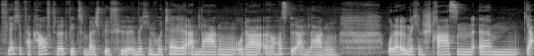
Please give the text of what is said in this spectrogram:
Fläche verkauft wird, wie zum Beispiel für irgendwelchen Hotelanlagen oder äh, Hostelanlagen oder irgendwelchen Straßen, ähm, ja,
